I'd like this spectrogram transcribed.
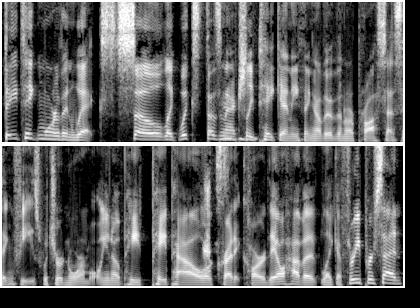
they take more than Wix. So like Wix doesn't mm-hmm. actually take anything other than our processing fees, which are normal. You know, pay, PayPal or credit card, they all have a like a three percent.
